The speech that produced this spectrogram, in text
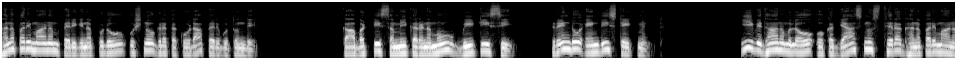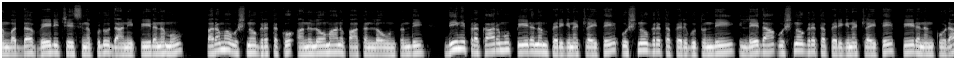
ఘనపరిమాణం పెరిగినప్పుడు ఉష్ణోగ్రత కూడా పెరుగుతుంది. కాబట్టి సమీకరణము బీటీసీ రెండు ఎన్డీ స్టేట్మెంట్. ఈ విధానములో ఒక గ్యాస్ను స్థిర ఘనపరిమాణం వద్ద వేడి చేసినప్పుడు దాని పీడనము పరమ ఉష్ణోగ్రతకు అనులోమానుపాతంలో ఉంటుంది. దీని ప్రకారము పీడనం పెరిగినట్లయితే ఉష్ణోగ్రత పెరుగుతుంది లేదా ఉష్ణోగ్రత పెరిగినట్లయితే పీడనం కూడా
